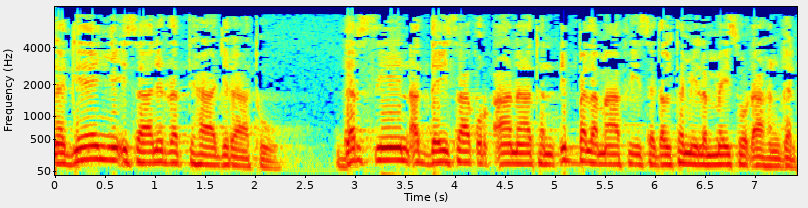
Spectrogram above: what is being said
nageenyi isaanirratti haa jiraatu darsiin addeeysaa qur'aanaa tan dhibba lamaa fi sagaltamii lammeeysoodhaa hangan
